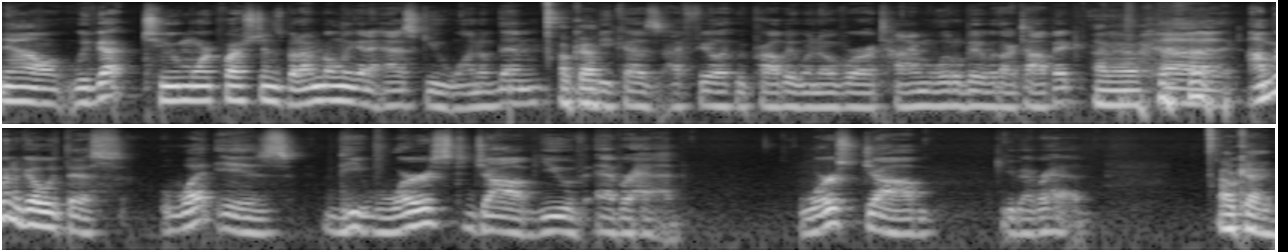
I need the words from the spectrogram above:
Now, we've got two more questions, but I'm only going to ask you one of them. Okay. Because I feel like we probably went over our time a little bit with our topic. I know. uh, I'm going to go with this. What is the worst job you have ever had? Worst job you've ever had? Okay,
